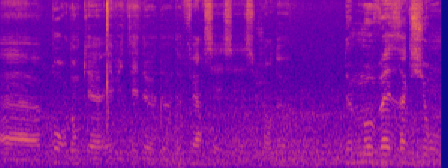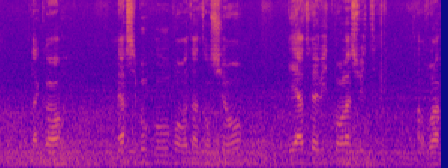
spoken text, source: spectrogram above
euh, pour donc euh, éviter de, faire ce genre de mauvaises actions. D'accord? Merci beaucoup pour votre attention et à très vite pour la suite. Au revoir.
